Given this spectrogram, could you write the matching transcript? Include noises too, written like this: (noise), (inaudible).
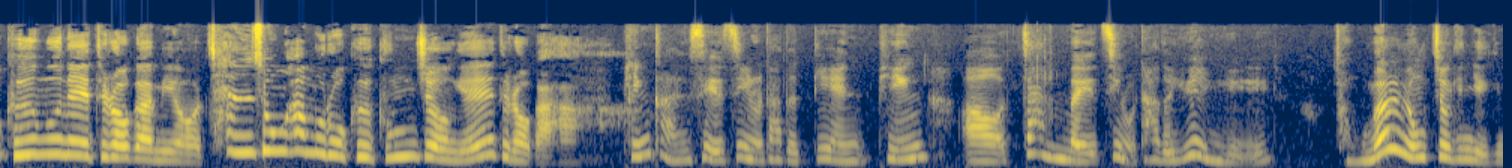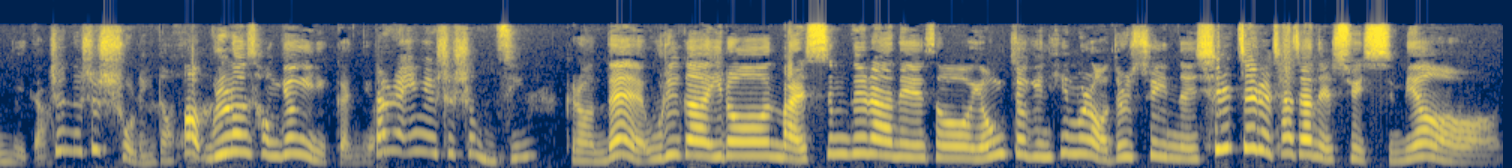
감사함으로 그 문에 들어가며 찬송함으로 그 궁정에 들어가. 凭感谢进入他的殿，凭呃赞美进入他的院宇， 정말 영적인 얘기입니다. 真的是属灵的 아, 话。 물론 성경이니까요. 当然，因为是圣经， 그런데 우리가 이런 말씀들 안에서 영적인 힘을 얻을 수 있는 실제를 찾아낼 수 있으면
